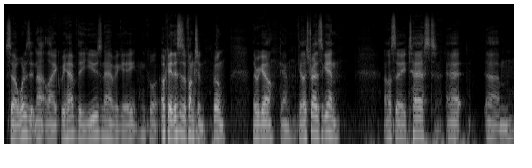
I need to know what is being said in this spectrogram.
So what is it not like? We have the use navigate equal. Okay, this is a function. Boom. There we go. Damn. Okay, let's try this again. I'll say test at um,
